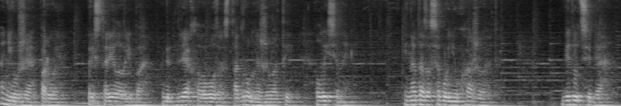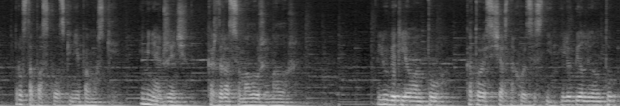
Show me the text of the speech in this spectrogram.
Они уже порой престарелого либо дряхлого возраста, огромные животы, лысины, иногда за собой не ухаживают, ведут себя просто по-скотски, не по-мужски и меняют женщин, каждый раз все моложе и моложе. Любит ли он ту, которая сейчас находится с ним, и любил ли он ту,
